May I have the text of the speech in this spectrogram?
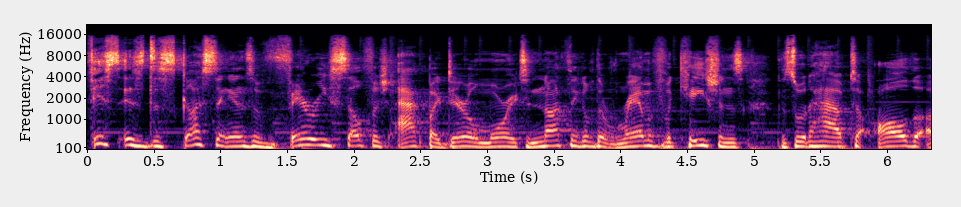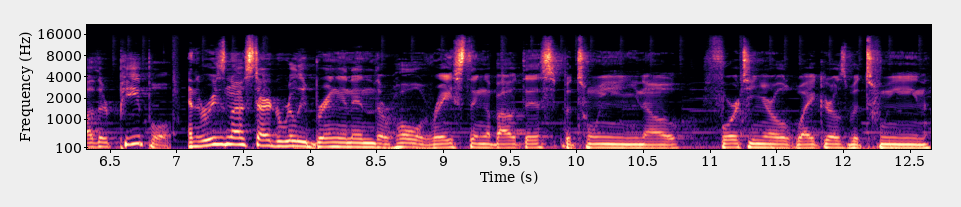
This is disgusting and it's a very selfish act by Daryl Morey to not think of the ramifications this would have to all the other people. And the reason I started really bringing in the whole race thing about this between, you know, 14 year old white girls, between,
